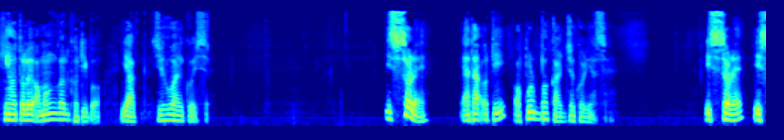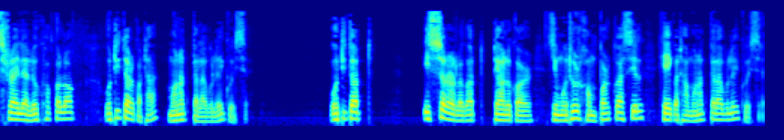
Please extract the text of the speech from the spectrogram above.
সিহঁতলৈ অমংগল ঘটিব ইয়াক জিহুৱাই কৈছে। ঈশ্বৰে এটা অতি অপূৰ্ব কাৰ্য কৰি আছে। ঈশ্বৰে ইছৰাইলীয়া লোকসকলক অতীতৰ কথা মনত পেলাবলৈ কৈছে। অতীতত ঈশ্বৰৰ লগত তেওঁলোকৰ যি মধুৰ সম্পৰ্ক আছিল সেই কথা মনত পেলাবলৈ কৈছে।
